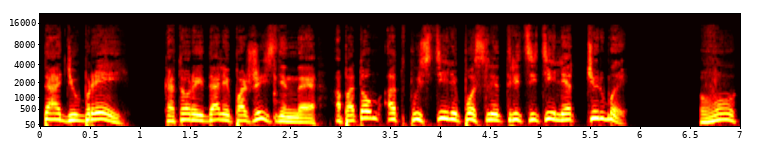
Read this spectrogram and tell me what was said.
Та Дюбрей, которой дали пожизненное, а потом отпустили после тридцати лет тюрьмы. В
